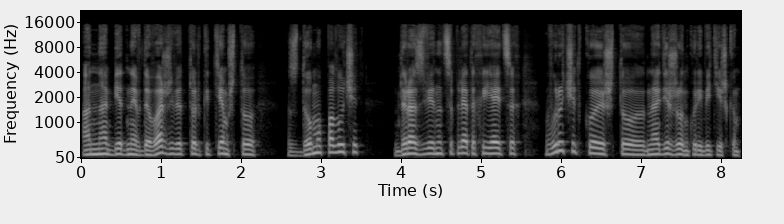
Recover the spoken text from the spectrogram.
Она, бедная вдова, живет только тем, что с дома получит. Да разве на цыплятах и яйцах выручит кое-что на одежонку ребятишкам?»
